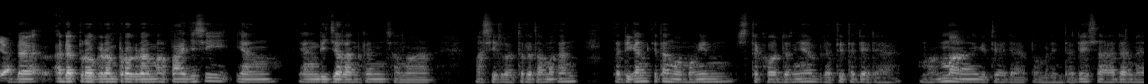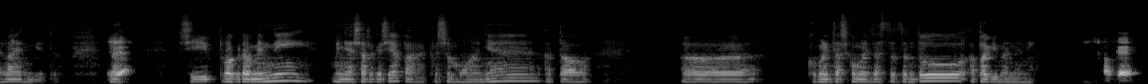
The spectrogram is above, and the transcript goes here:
Ya. Ada ada program-program apa aja sih yang yang dijalankan sama Mas Ilo terutama kan tadi kan kita ngomongin stakeholdernya berarti tadi ada mama gitu ya, ada pemerintah desa dan lain-lain gitu. Nah, ya. si program ini menyasar ke siapa? Ke semuanya atau uh, komunitas-komunitas tertentu apa gimana nih? Oke,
